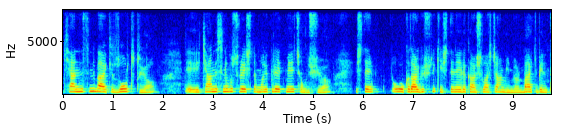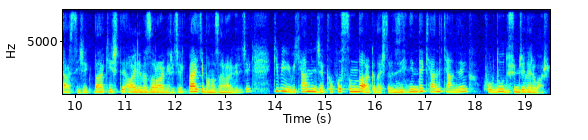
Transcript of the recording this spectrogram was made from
kendisini belki zor tutuyor. E, kendisini bu süreçte manipüle etmeye çalışıyor. İşte o o kadar güçlü ki işte neyle karşılaşacağımı bilmiyorum. Belki beni tersleyecek, belki işte aileme zarar verecek, belki bana zarar verecek gibi gibi kendince kafasında arkadaşlar, zihninde kendi kendine kurduğu düşünceleri var.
